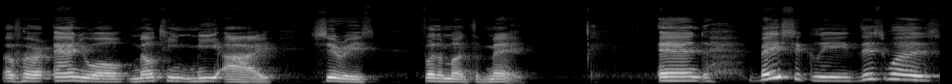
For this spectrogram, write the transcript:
of her annual Melting Mei series for the month of May. And basically, this was,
